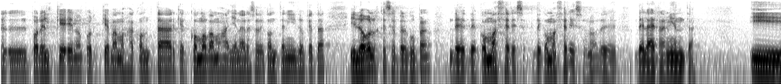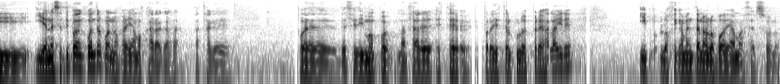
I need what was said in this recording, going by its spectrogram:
el, por el qué, ¿no? por qué vamos a contar, que, cómo vamos a llenar eso de contenido, qué tal, y luego los que se preocupan de, cómo hacer eso, de cómo hacer eso, ¿no? de, la herramienta. Y, y, en ese tipo de encuentros pues nos veíamos cara a cara, hasta que pues decidimos pues, lanzar este proyecto del Club Express al aire y lógicamente no lo podíamos hacer solo.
